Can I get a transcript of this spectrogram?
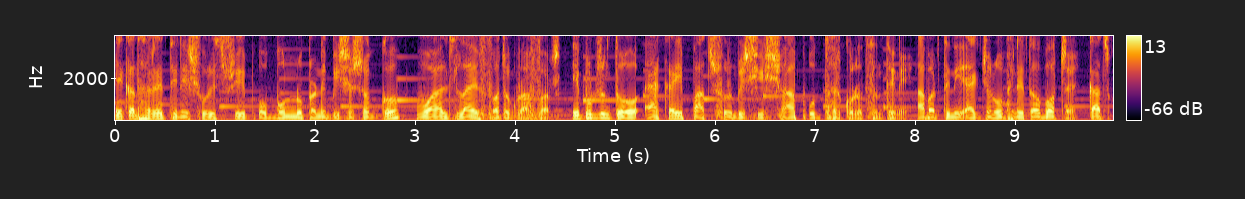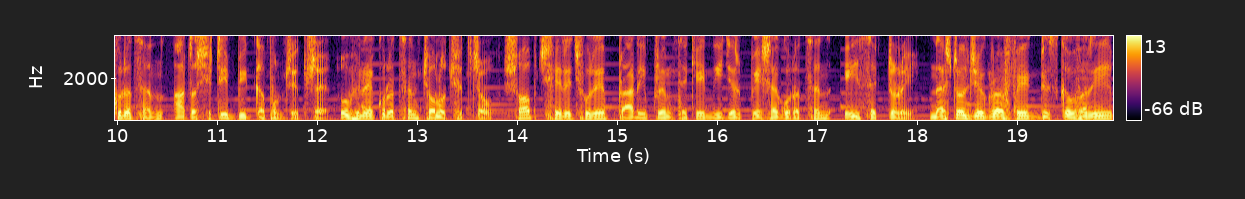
একাধারে তিনি সরীসৃপ ও বন্যপ্রাণী বিশেষজ্ঞ ওয়াইল্ড লাইফ ফটোগ্রাফার এ পর্যন্ত একাই পাঁচশোর বেশি সাপ উদ্ধার করেছেন তিনি। আবার তিনি একজন অভিনেতাও বটে। কাজ করেছেন আটাশিটি বিজ্ঞাপন চিত্রে। অভিনয় করেছেন চলচ্চিত্র সব ছেড়ে ছুড়ে প্রাণী প্রেম থেকে নিজের পেশা গড়েছেন এই সেক্টরে। National Geographic Discovery,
